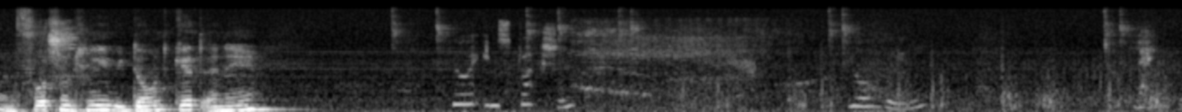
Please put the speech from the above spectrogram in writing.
Unfortunately, we don't get any. Your instruction. Your will. Like wind. any experience. I await you fast as lightning. I await direct make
